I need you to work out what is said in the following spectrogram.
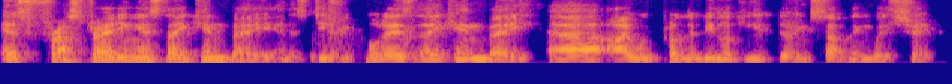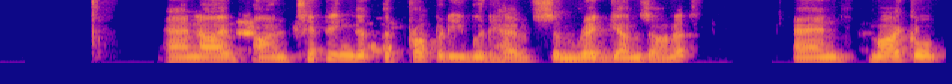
as frustrating as they can be and as difficult as they can be, uh, I would probably be looking at doing something with sheep. And I, I'm tipping that the property would have some red gums on it. And Michael,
